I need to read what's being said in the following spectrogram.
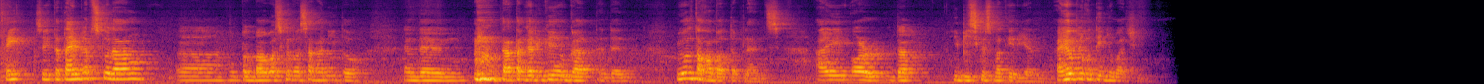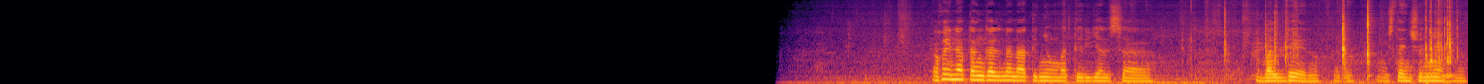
Okay? So ita timelapse ko lang uh, yung pagbawas ko ng sanga nito and then tatanggalin ko yung ugat and then we will talk about the plants I or the hibiscus material. I hope you continue watching. Okay, natanggal na natin yung material sa balde, no? Ito, yung extension niya, no?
